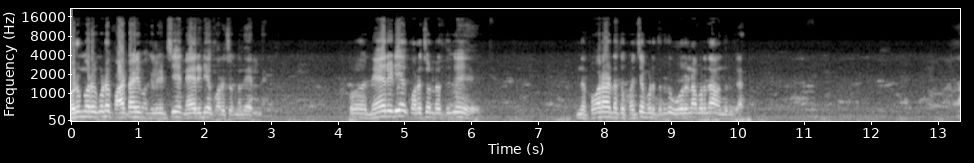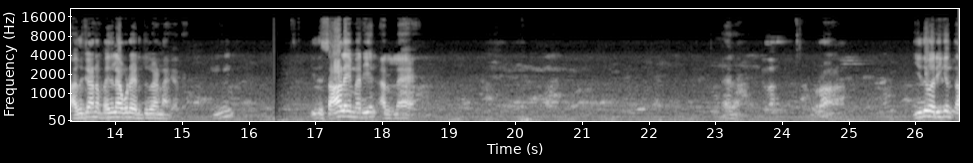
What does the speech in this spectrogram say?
ஒரு முறை கூட பாட்டாளி மக்கள் கட்சியை நேரடியாக குறை சொன்னதே இல்லை. இப்போ நேரடியாக குறை சொல்றதுக்கு இந்த போராட்டத்தை கொச்சப்படுத்துறது ஒரு நபர் தான் வந்திருக்காரு. அதுக்கான பதிலாக கூட எடுத்துக்க வேண்டாங்க அதை. இது சாலை மறியல் அல்ல வேற. அப்புறம் இது வரைக்கும் த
